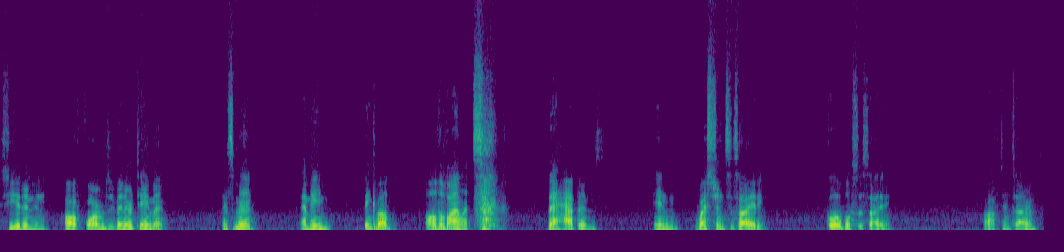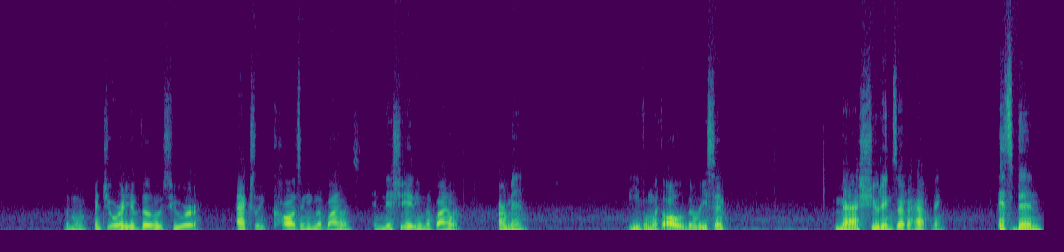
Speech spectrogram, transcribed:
see it in all forms of entertainment. That's men. I mean, think about all the violence that happens in Western society, global society. Oftentimes, the majority of those who are actually causing the violence, initiating the violence, are men. Even with all of the recent mass shootings that are happening, it's been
